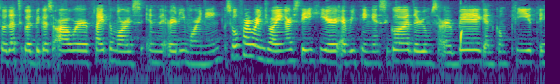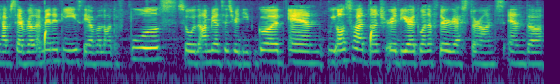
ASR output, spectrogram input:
So that's good because our flight tomorrow is in the early morning. So far we're enjoying our stay here. Everything is good. The rooms are big and complete. They have several amenities. They have a lot of pools. So the ambience is really good. And we also had lunch earlier at one of the restaurants and the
